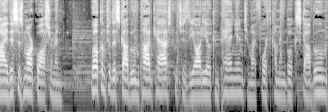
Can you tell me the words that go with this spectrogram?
Hi, this is Marc Wasserman. Welcome to the Ska Boom podcast, which is the audio companion to my forthcoming book, Ska Boom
